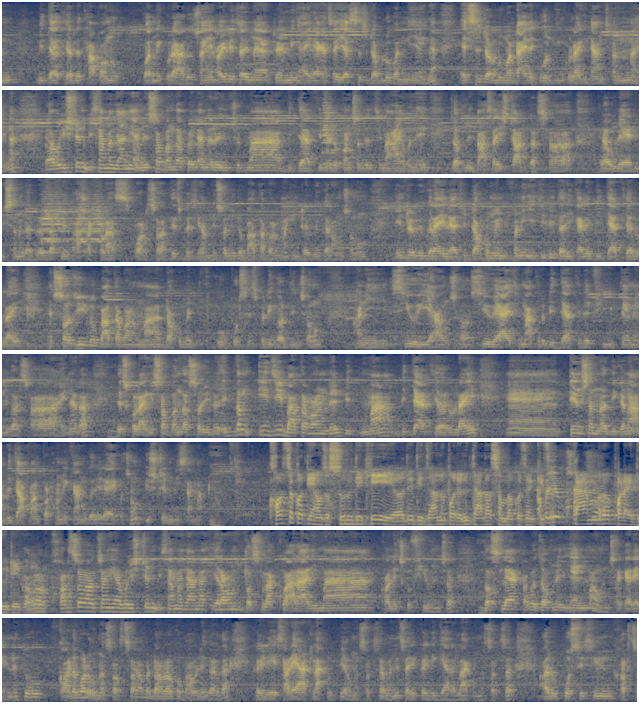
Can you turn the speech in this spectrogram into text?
विद्यार्थीहरूले थाहा पाउनु पर्ने कुराहरू चाहिँ अहिले चाहिँ नयाँ ट्रेन्डिङ आइरहेको छ एसएसडब्लु भन्ने होइन। एसएसडब्लुमा डाइरेक्ट वर्किङको लागि जान्छन् होइन। र अब स्टुडेन्ट भिसामा जाने हामीले सबभन्दा पहिला मेरो इन्स्टिट्युटमा विद्यार्थी मेरो कन्सल्टेन्सीमा आयो भने जापानिज भाषा स्टार्ट गर्छ र उसले एडमिसन गरेर जापानिज भाषा क्लास पढ्छ। त्यसपछि हामीले सजिलो वातावरणमा इन्टरभ्यू गराउँछौँ। इन्टरभ्यू गराइरहेपछि डकुमेन्ट पनि इजिली तरिकाले विद्यार्थीहरूलाई सजिलो वातावरणमा डकुमेन्टको प्रोसेस पनि गरिदिन्छौँ अनि सिओई आउँछ सिओई आएपछि मात्र विद्यार्थीले फी पेमेन्ट गर्छ होइन र त्यसको लागि सबभन्दा सजिलो एकदम इजी वातावरणले मा विद्यार्थीहरूलाई टेन्सन नदिकन हामीले जापान पठाउने काम गरिरहेको छौँ स्टुडेन्ट भिसामा खर्च कति आउँछ सुरुदेखि यदि जानु पऱ्यो भने जाँदासम्मको चाहिँ के यो काम र पढाइ दुइटैको खर्च चाहिँ अब स्टुडेन्ट भिसामा जाँदा एराउन्ड दस लाखको हाराहारीमा कलेजको फी हुन्छ। दस लाख अब जपनिज एन्डमा हुन्छ के अरे होइन त्यो घटबड हुनसक्छ। अब डलरको भाउले गर्दा कहिले साढे आठ लाख रुपियाँ हुनसक्छ भने सही कहिले एघार लाख हुनसक्छ। अरू प्रोसेसिङ खर्च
